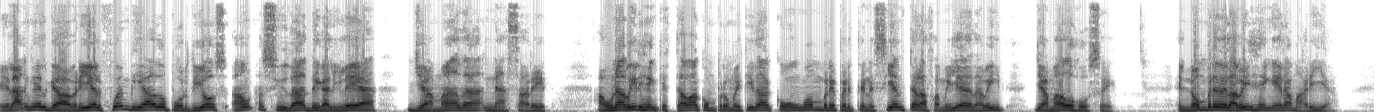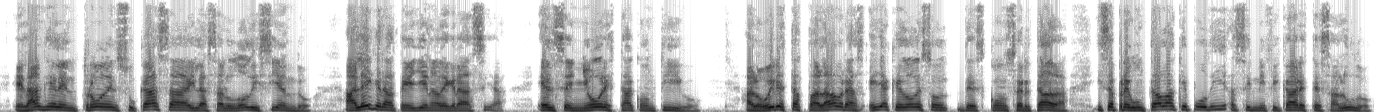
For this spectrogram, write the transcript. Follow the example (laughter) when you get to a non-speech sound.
el ángel Gabriel fue enviado por Dios a una ciudad de Galilea llamada Nazaret, a una virgen que estaba comprometida con un hombre perteneciente a la familia de David llamado José. El nombre de la virgen era María. El ángel entró en su casa y la saludó diciendo, Alégrate llena de gracia, el Señor está contigo. Al oír estas palabras, ella quedó desconcertada y se preguntaba qué podía significar este saludo.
